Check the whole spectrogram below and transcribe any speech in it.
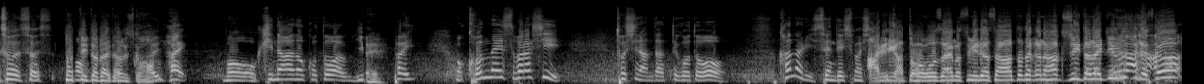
そうですそうです。立っていただいたんですか、はい。もう沖縄のことはいっぱい、もうこんなに素晴らしい都市なんだってことをかなり宣伝しました。ありがとうございます。皆さん、温かな拍手いただいてよろしいですか？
